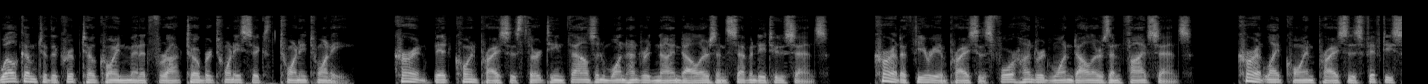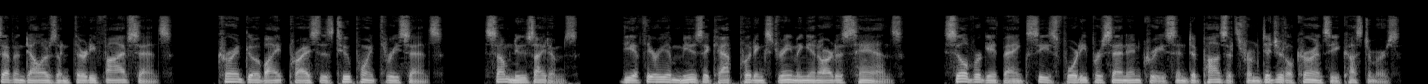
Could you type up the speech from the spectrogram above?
Welcome to the Crypto Coin Minute for October 26, 2020. Current Bitcoin price is $13,109.72. Current Ethereum price is $401.05. Current Litecoin price is $57.35. Current GoByte price is 2.3 cents. Some news items. The Ethereum music app putting streaming in artists' hands. Silvergate Bank sees 40% increase in deposits from digital currency customers.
